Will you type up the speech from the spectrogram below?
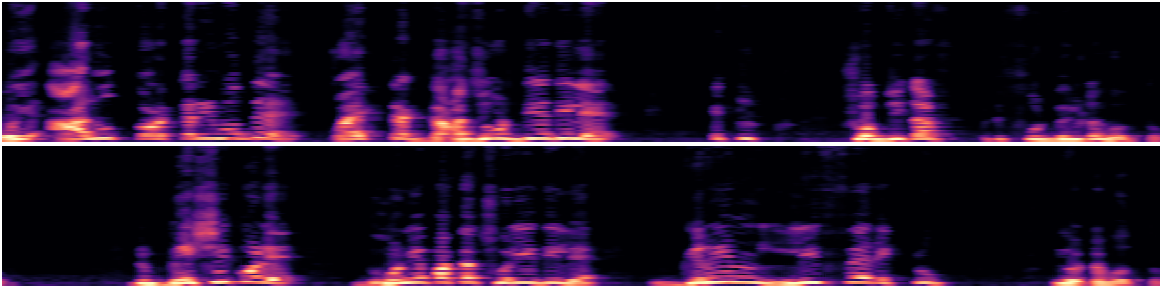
ওই আলুর তরকারির মধ্যে কয়েকটা গাজর দিয়ে দিলে একটু সবজিটা, একটু ফুড ভ্যালুটা হতো। একটু বেশি করে ধনে পাতা ছড়িয়ে দিলে গ্রিন লিফের একটু ইয়েটা হতো।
